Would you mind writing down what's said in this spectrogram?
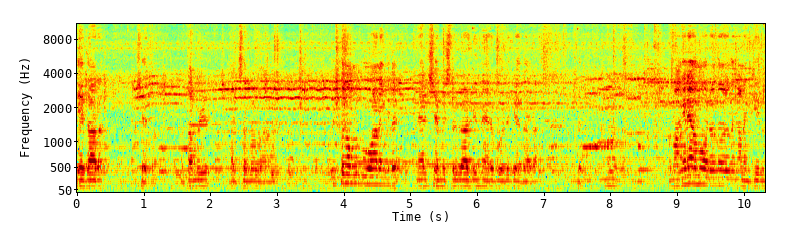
കേദാർ ക്ഷേത്രം. തമിഴ് കൾച്ചറിലുള്ളതാണ്. ഇപ്പോൾ നമ്മൾ പോവുകയാണെങ്കിൽ നേരെ ക്ഷേമേശ്വർ ഘാട്ടിൽ നിന്ന് നേരെ പോയിട്ട് കേദാര ക്ഷേത്രം. അപ്പം അങ്ങനെ ആകുമ്പോൾ ഓരോന്നോരോന്ന് കണക്ട് ചെയ്ത്.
